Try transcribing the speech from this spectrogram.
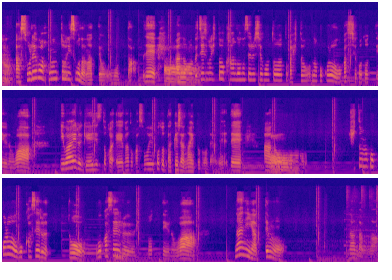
うん、あそれは本当にそうだなって思った。であの別にその人を感動させる仕事とか人の心を動かす仕事っていうのはいわゆる芸術とか映画とかそういうことだけじゃないと思うんだよね。であの人の心を動かせると動かせる人っていうのは、うん、何やってもなんだろうな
